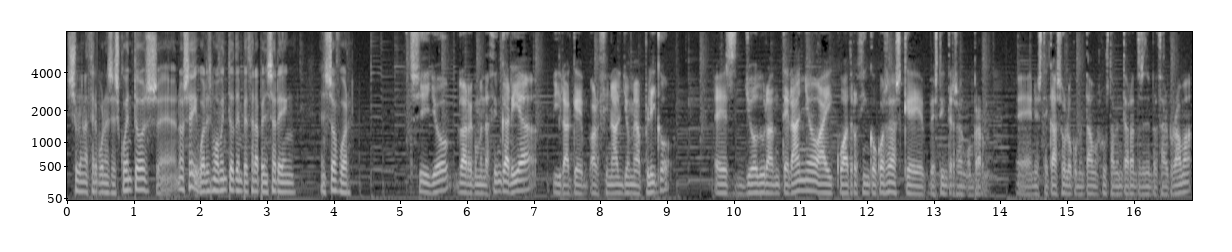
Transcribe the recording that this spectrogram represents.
Suelen hacer buenos descuentos. eh, no sé, igual es momento de empezar a pensar en, en software. Sí, yo la recomendación que haría y la que al final yo me aplico es yo durante el año hay cuatro o cinco cosas que estoy interesado en comprarme. Eh, en este caso lo comentábamos justamente ahora antes de empezar el programa.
